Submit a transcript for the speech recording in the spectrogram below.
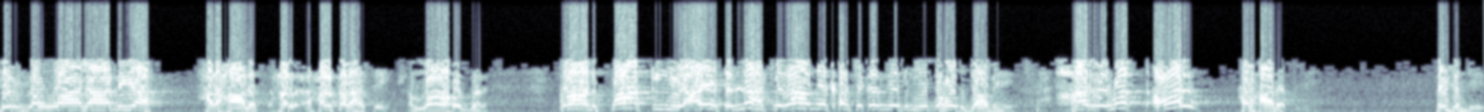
سر نوالانیہ ہر حالت، ہر ہر طرح سے۔ اللہ اکبر۔ قرآن پاک کی یہ آئے اللہ کی راہ میں خرچ کرنے کے لیے بہت جامع ہر وقت اور ہر حالت میں۔ نہیں سمجھے؟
